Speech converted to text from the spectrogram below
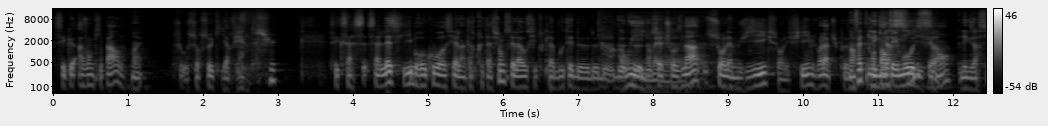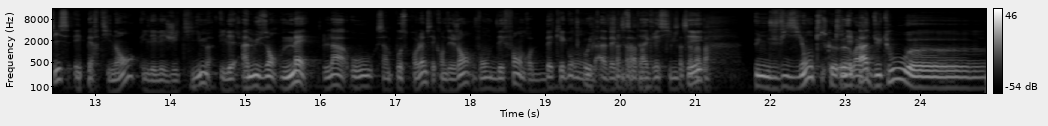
c'est qu'avant qu'il parle, Ouais. sur, sur ceux qui y reviennent dessus, c'est que ça, ça laisse libre cours aussi à l'interprétation. C'est là aussi toute la beauté de, de, de- Ah oui, de- non, cette chose-là, sur la musique, sur les films. Voilà, tu peux en fait, entendre des mots différents. l'exercice est pertinent, il est légitime, il est amusant. Mais là où ça me pose problème, c'est quand des gens vont défendre bec et gongle Oui, avec ça, une ça va certaine agressivité, ça. Une vision qui, n'est voilà. pas du tout euh,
